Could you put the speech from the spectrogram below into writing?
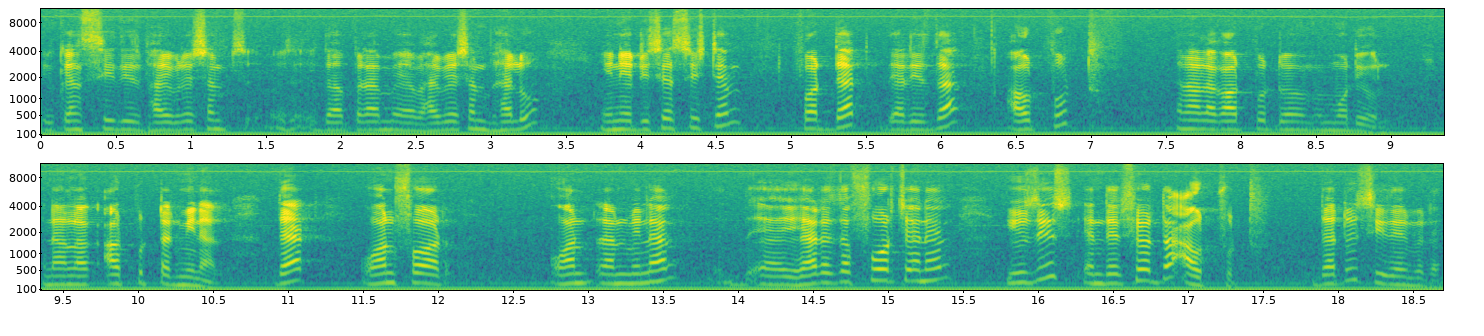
You can see this vibration the vibration value in a DCS system. For that there is the output analog output uh, module analog output terminal. That one for one terminal uh, here is the four channel uses and therefore the output. That we see the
